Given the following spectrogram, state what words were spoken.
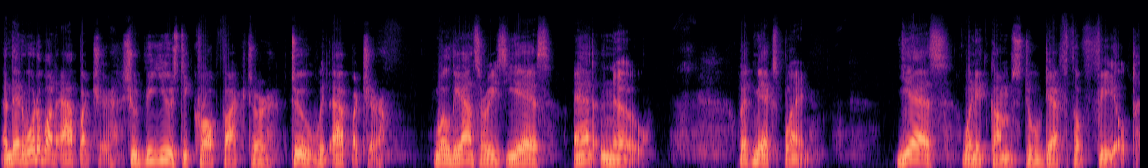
And then what about aperture? Should we use the crop factor too with aperture? Well, the answer is yes and no. Let me explain. Yes, when it comes to depth of field.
